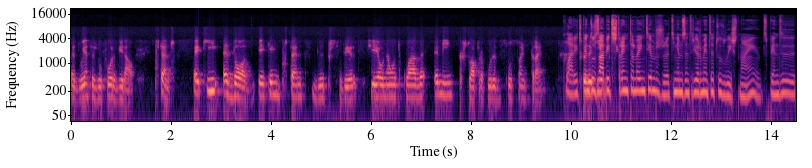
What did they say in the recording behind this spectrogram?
a doenças do foro viral. Portanto, aqui a dose é que é importante de perceber se é ou não adequada a mim, que estou à procura de soluções de treino. Claro, e depende dos hábitos de treino também temos, tínhamos anteriormente a tudo isto, não é? Depende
